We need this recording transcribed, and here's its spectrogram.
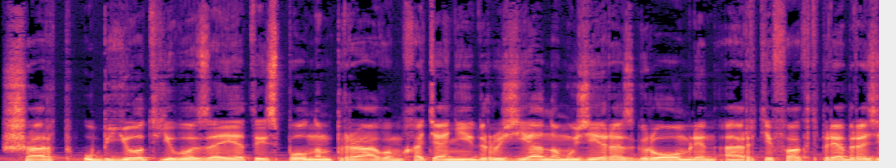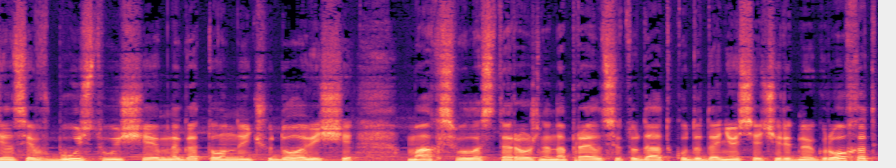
Шарп убьет его за это и с полным правом, хотя они и друзья, но музей разгромлен, а артефакт преобразился в буйствующее многотонное чудовище. Максвелл осторожно направился туда, откуда донесся очередной грохот.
